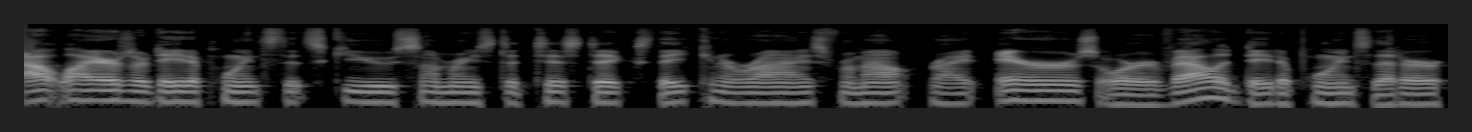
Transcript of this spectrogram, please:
Outliers are data points that skew summary statistics. They can arise from outright errors or valid data points that are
